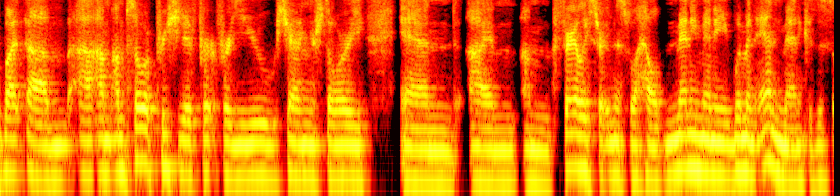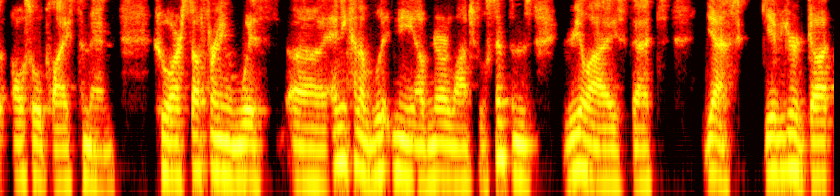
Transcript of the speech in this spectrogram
but um, I'm, I'm so appreciative for, for you sharing your story. And I'm I'm fairly certain this will help many many women and men because this also applies to men who are suffering with uh, any kind of litany of neurological symptoms realize that yes, give your gut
